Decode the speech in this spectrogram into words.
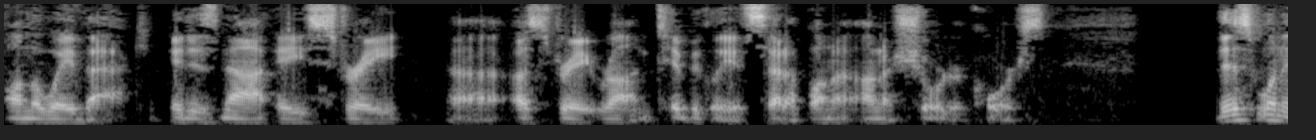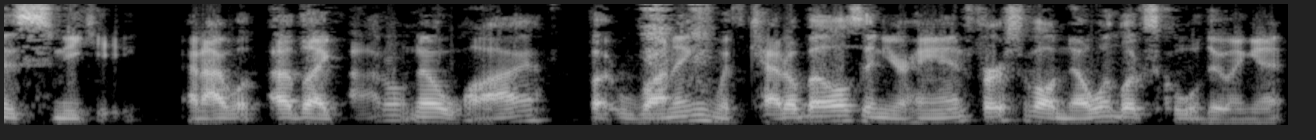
on the way back. It is not a straight uh, a straight run. Typically, it's set up on a on a shorter course. This one is sneaky, and I will. I'd like. I don't know why, but running with kettlebells in your hand. First of all, no one looks cool doing it.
